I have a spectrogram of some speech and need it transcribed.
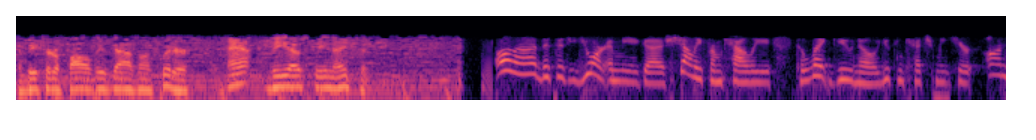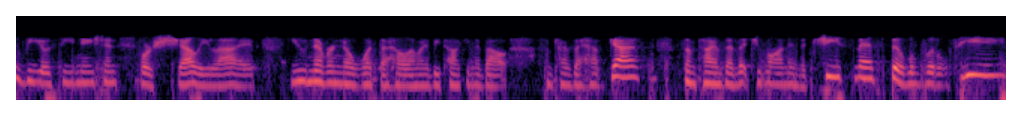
And be sure to follow these guys on Twitter at VOC Nation. Hola, this is your amiga, Shelly from Cali, to let you know you can catch me here on VOC Nation for Shelly Live. You never know what the hell I'm going to be talking about. Sometimes I have guests, sometimes I let you on in the cheese mess, spill a little tea.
